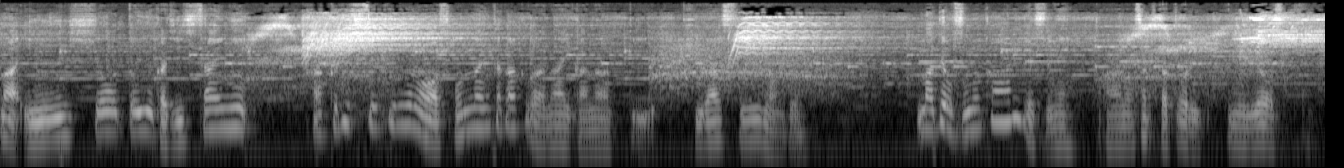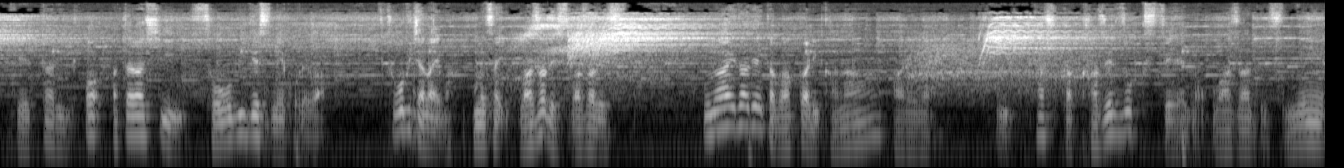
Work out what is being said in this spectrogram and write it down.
まあ、印象というか実際に確率的にもそんなに高くはないかなっていう気がするので、まあでもその代わりですね、あの、さっき言った通り無料つけたり、あ、新しい装備ですね、これは。装備じゃないわ。ごめんなさい。技です、技です。この間出たばかりかなあれは。確か風属性の技ですね。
